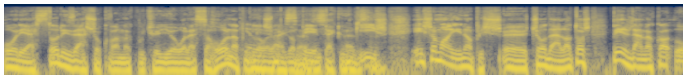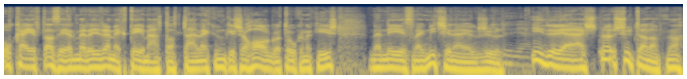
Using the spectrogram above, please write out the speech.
óriás sztorizások vannak, úgyhogy jó lesz a holnapunk, és meg a péntekünk is. És a mai nap is ö, csodálatos. Példának a, okáért azért, mert egy remek témát adtál nekünk, és a hallgatóknak is, mert nézd meg, mit csináljak, Zsül? Időjárás, Ö, süt a nap, na,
